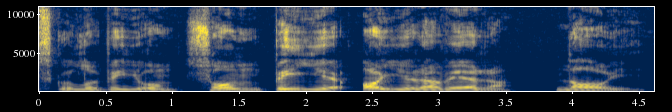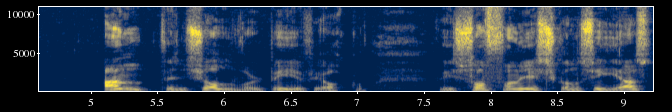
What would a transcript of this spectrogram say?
skulle bie om, som bie øyre være nøy. Anten sjølver bie for okkom. Vi soffan er ikke kunne sies,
